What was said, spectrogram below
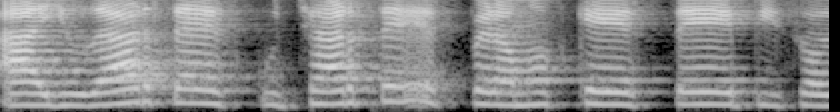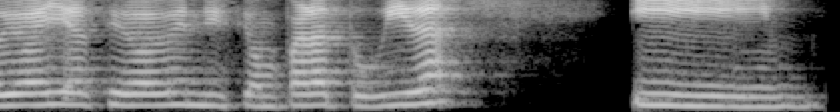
a ayudarte, a escucharte. Esperamos que este episodio haya sido de bendición para tu vida y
